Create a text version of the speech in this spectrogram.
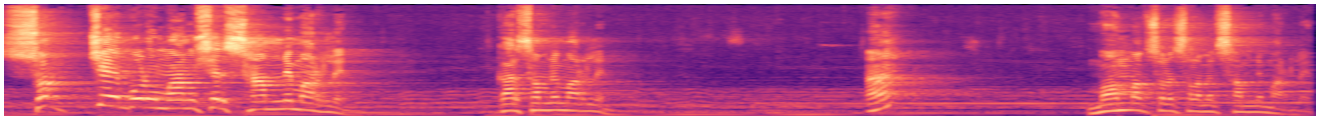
সবচেয়ে বড় মানুষের সামনে মারলেন। কার সামনে মারলেন? হ্যাঁ? মোহাম্মদ সাল্লামের সামনে মারলেন।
